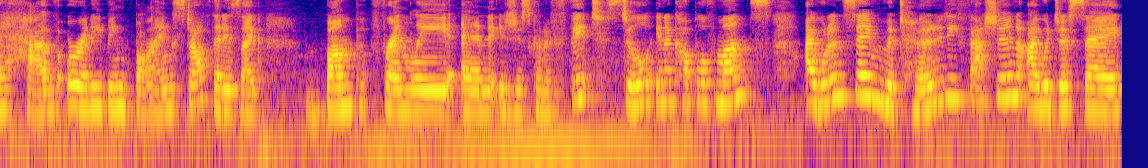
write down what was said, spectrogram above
have already been buying stuff that is like bump friendly and is just going to fit still in a couple of months. I wouldn't say maternity fashion, I would just say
